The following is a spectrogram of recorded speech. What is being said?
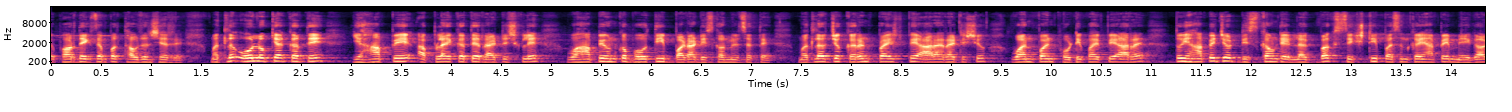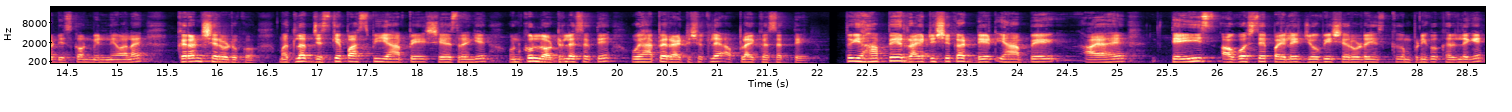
for the example thousand share है। मतलब वो लोग क्या करते हैं, यहाँ पे अप्लाई करते हैं राइट इशू के लिए, वहाँ पे उनको बहुत ही बड़ा डिस्काउंट मिल सकता है। मतलब जो करंट प्राइस पे आ रहा है right issue one point forty five पे आ रहा है तो यहाँ पे जो डिस्काउंट है, लगभग सिक्सटी परसेंट का यहाँ पे मेगा डिस्काउंट मिलने वाला है करंट शेयर होल्डर को। मतलब जिसके पास भी यहाँ पे शेयर्स रहेंगे, उनको लॉटरी लग सकते हैं, वो यहाँ पे राइट इशू के लिए अप्लाई कर सकते हैं। तो यहाँ पे राइट इश्यू का डेट यहाँ पे आया है। तेईस अगस्त से पहले जो भी शेयर होल्डर इस कंपनी को खरीद लेंगे,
